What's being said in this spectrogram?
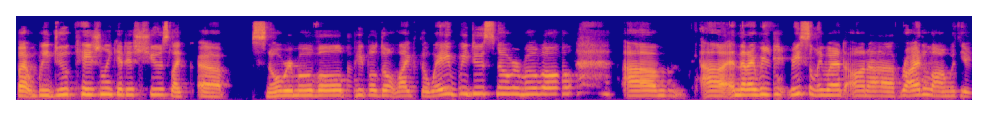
but we do occasionally get issues like uh, snow removal. People don't like the way we do snow removal. Um, uh, and then I re- recently went on a ride along with the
